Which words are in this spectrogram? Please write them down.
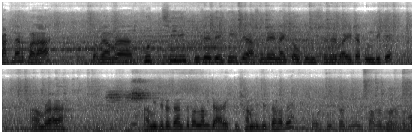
কাটনারপাড়া তবে আমরা খুঁজছি খুঁজে দেখি যে আসলে নায়িকা অপু বিশ্বাসের বাড়িটা কোন দিকে। আমরা আমি যেটা জানতে পারলাম যে আরেকটু সামনে যেতে হবে। ধরে বলে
